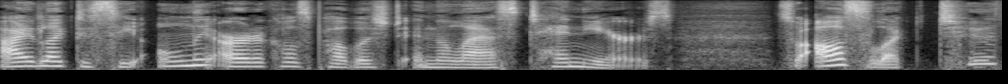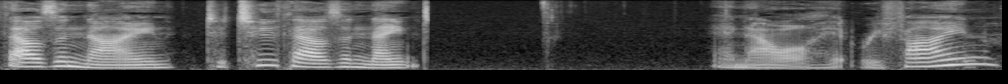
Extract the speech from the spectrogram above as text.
I'd like to see only articles published in the last 10 years, so I'll select 2009 to 2019. And now I'll hit Refine.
